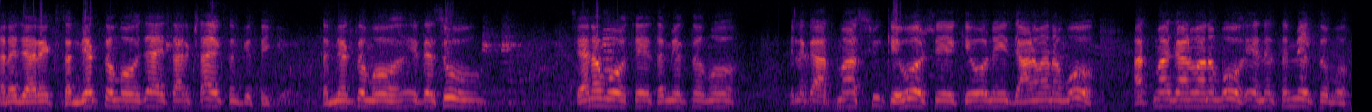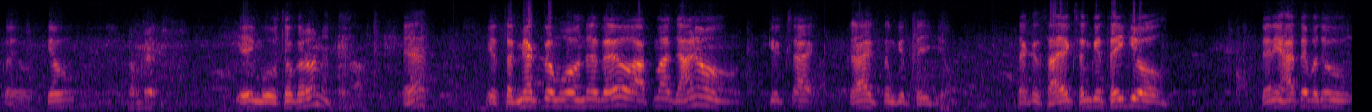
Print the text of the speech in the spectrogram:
અને જયારે તો મોહ જાય ત્યારે ક્ષાયક સંકેત થઈ ગયો. સમ્યક્ત મોહ એટલે શું? શેનો મોહ છે? સમ્યક્ત મોહ. એટલે કે આત્મા શું કેવો હશે કેવો નહીં જાણવાનો મોહ. આત્મા જાણવાનો મોહ એને સમ્યક્ત મોહ કહ્યો. કેવું? એ મોહ તો કરો ને? હે? એ સમ્યક તો મોહ ને ગયો આત્મા જાણ્યો કે સહાય- સહાયક સંકેત થઈ ગયો. કારણ કે સહાયક સંકેત થઈ ગયો તેની હાથે બધું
